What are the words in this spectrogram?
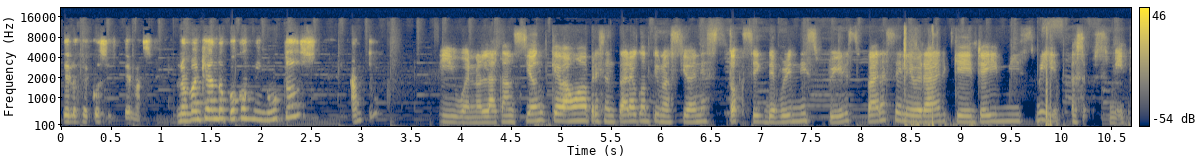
de los ecosistemas. Nos van quedando pocos minutos. ¿Anto? Y bueno, la canción que vamos a presentar a continuación es Toxic de Britney Spears para celebrar que Jamie Smith, Smith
